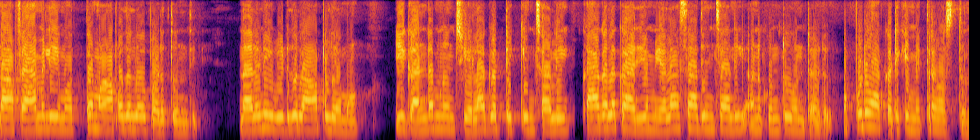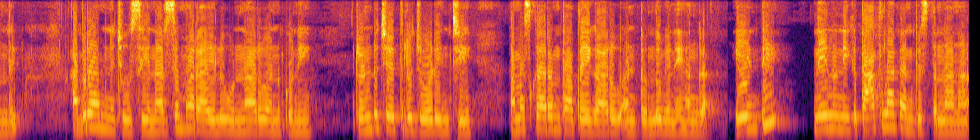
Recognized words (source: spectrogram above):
నా ఫ్యామిలీ మొత్తం ఆపదలో పడుతుంది. నలిని విడుదల ఆపలేము. ఈ గండం నుంచి ఎలా గట్టెక్కించాలి? కాగల కార్యం ఎలా సాధించాలి అనుకుంటూ ఉంటాడు. అప్పుడే అక్కడికి మిత్ర వస్తుంది. అభిరామ్ని చూసి నరసింహరాయలు ఉన్నారు అనుకుని రెండు చేతులు జోడించి నమస్కారం తాతయ్య గారు అంటుంది వినయంగా. ఏంటి? నేను నీకు తాతలా కనిపిస్తున్నానా?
